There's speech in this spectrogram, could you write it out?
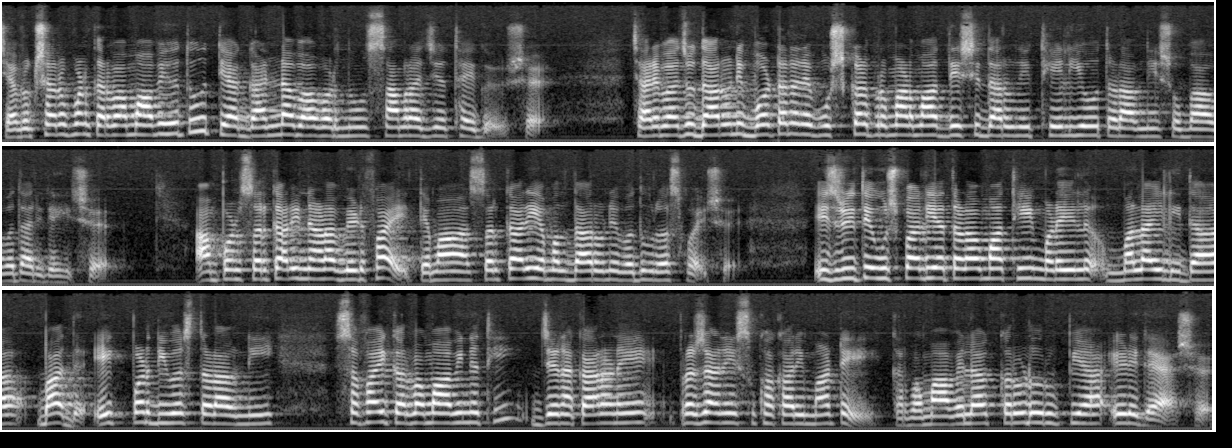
જ્યાં વૃક્ષારોપણ કરવામાં આવ્યું હતું, ત્યાં ગાંડા બાવળનું સામ્રાજ્ય થઈ ગયું છે. ચારે બાજુ દારૂની બોટલ અને પુષ્કળ પ્રમાણમાં દેશી દારૂની થેલીઓ તળાવની શોભા વધારી રહી છે. આમ પણ સરકારી નાણાં વેડફાય, તેમાં સરકારી અમલદારોને વધુ રસ હોય છે. એ જ રીતે ઉષ્પાલિયા તળાવમાંથી મળેલ મલાઈ લીધા બાદ એક પણ દિવસ તળાવની સફાઈ કરવામાં આવી નથી, જેના કારણે પ્રજાની સુખાકારી માટે કરવામાં આવેલા કરોડો રૂપિયા એળે ગયા છે.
